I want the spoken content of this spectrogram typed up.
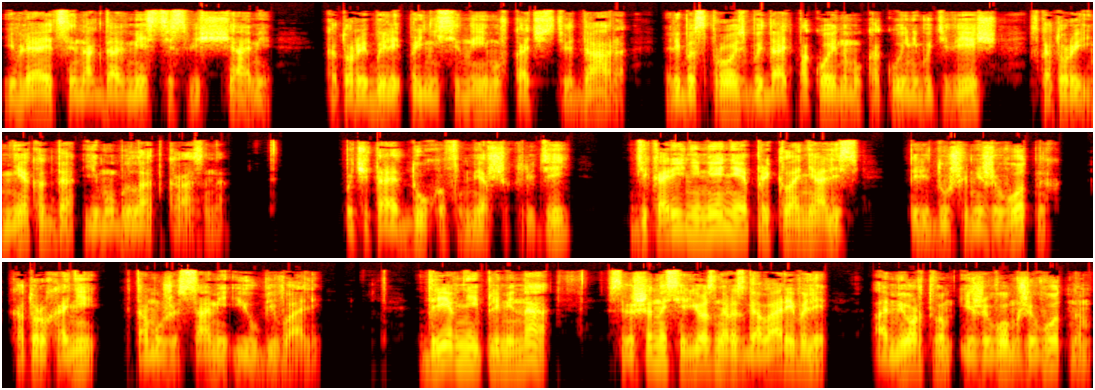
является иногда вместе с вещами, которые были принесены ему в качестве дара, либо с просьбой дать покойному какую-нибудь вещь, в которой некогда ему было отказано. Почитая духов умерших людей, дикари не менее преклонялись перед душами животных, которых они, к тому же, сами и убивали. Древние племена совершенно серьезно разговаривали о мертвом и живом животном,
